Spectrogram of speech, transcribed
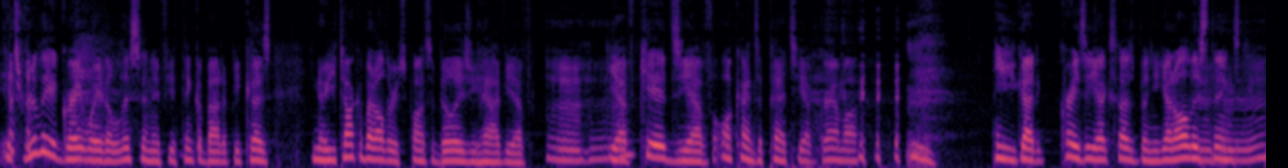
it's really a great way to listen if you think about it because you know you talk about all the responsibilities you have. You have you mm-hmm. have kids you have all kinds of pets you have grandma you got a crazy ex-husband you got all these things. Mm-hmm.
